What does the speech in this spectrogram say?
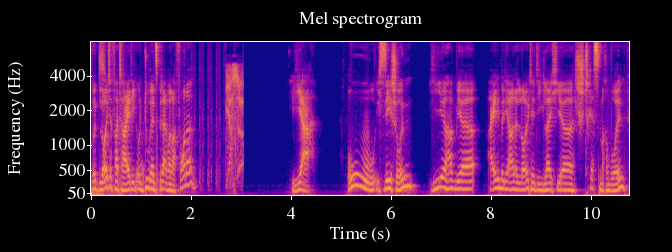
wird Leute verteidigen und du rennst bitte einfach nach vorne. Ja. Oh, ich sehe schon. Hier haben wir eine Milliarde Leute, die gleich hier Stress machen wollen.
